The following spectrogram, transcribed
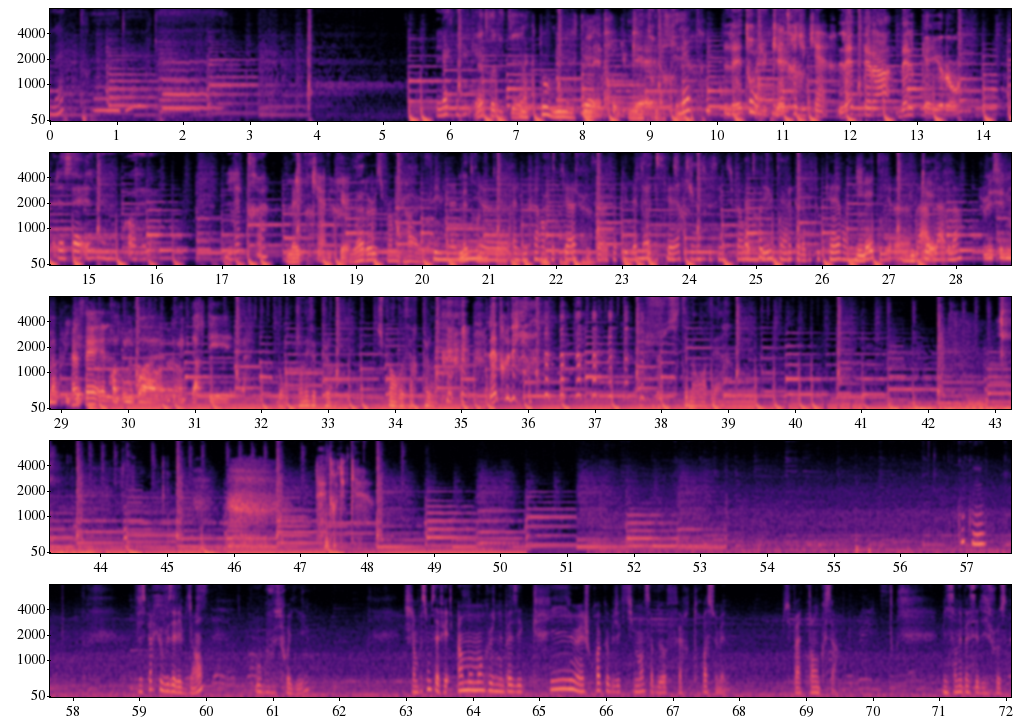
Lettre du cœur. Lettre du cœur. Lettre du cœur. مكتوب من الكاف Lettre du cœur. Lettre Lettre du cœur. Lettre du cœur. Lettera del Cairo. رسائل من القاهرة. Lettre du Lettre cœur. du cœur. Letters from Cairo. C'est une amie, Lettre du euh, Caire. elle veut faire un Lettre du podcast, Caire. et ça va s'appeler Lettre, Lettre du Caire. du Je pense que c'est une super Lettre bonne du idée. En Caire. fait, elle habite au Caire, en Égypte, Lettre et euh, du bla Caire. bla bla. Je vais essayer de m'appliquer. Raphaël. Prendre une voix euh, de mec d'Arte. Bon, j'en ai fait plein. Je peux en refaire plein. Lettre du C'était marrant à faire. J'espère que vous allez bien, où que vous soyez. J'ai l'impression que ça fait un moment que je n'ai pas écrit, mais je crois qu'objectivement ça doit faire trois semaines. C'est pas tant que ça. Mais il s'en est passé des choses.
